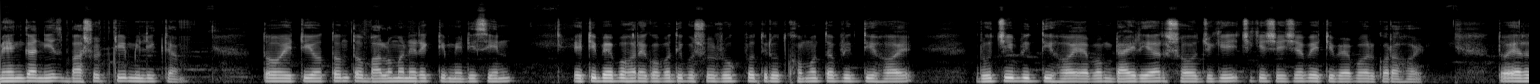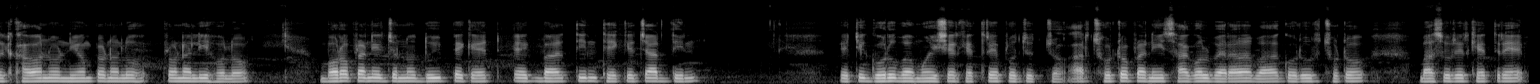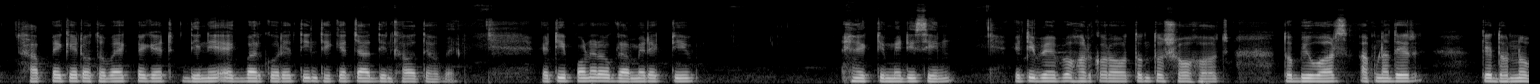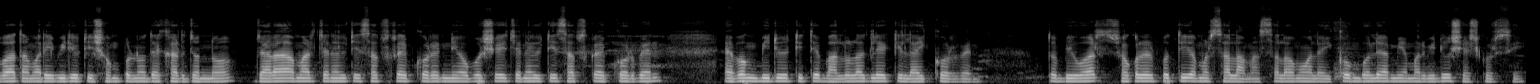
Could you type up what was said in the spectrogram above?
ম্যাঙ্গানিজ বাষট্টি মিলিগ্রাম। তো এটি অত্যন্ত ভালো মানের একটি মেডিসিন। এটি ব্যবহারে গবাদি পশুর রোগ প্রতিরোধ ক্ষমতা বৃদ্ধি হয়, রুচি বৃদ্ধি হয় এবং ডায়রিয়ার সহযোগী চিকিৎসা হিসেবে এটি ব্যবহার করা হয়। তো এর খাওয়ানোর নিয়ম প্রণালী প্রণালী হলো, বড় প্রাণীর জন্য দুই প্যাকেট, একবার তিন থেকে চার দিন। এটি গরু বা মহিষের ক্ষেত্রে প্রযোজ্য। আর ছোট প্রাণী, ছাগল, ভেড়া বা গরুর ছোট বাছুরের ক্ষেত্রে হাফ প্যাকেট অথবা এক প্যাকেট দিনে একবার করে তিন থেকে চার দিন খাওয়াতে হবে। এটি পনেরো গ্রামের একটি একটি মেডিসিন। এটি ব্যবহার করা অত্যন্ত সহজ। তো ভিউয়ার্স আপনাদেরকে ধন্যবাদ আমার এই ভিডিওটি সম্পূর্ণ দেখার জন্য। যারা আমার চ্যানেলটি সাবস্ক্রাইব করেননি, অবশ্যই চ্যানেলটি সাবস্ক্রাইব করবেন এবং ভিডিওটিতে ভালো লাগলে একটি লাইক করবেন। তো ভিউয়ার্স, সকলের প্রতি আমার সালাম। আসসালামু আলাইকুম বলে আমি আমার ভিডিও শেষ করছি।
